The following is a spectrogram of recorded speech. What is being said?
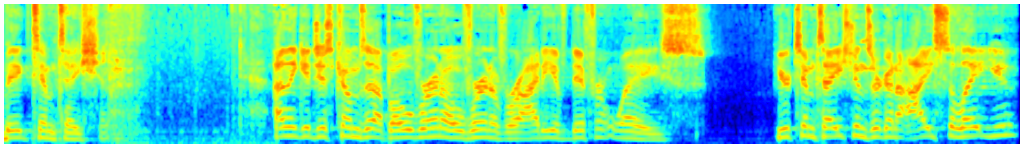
big temptation. I think it just comes up over and over in a variety of different ways. Your temptations are going to isolate you.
